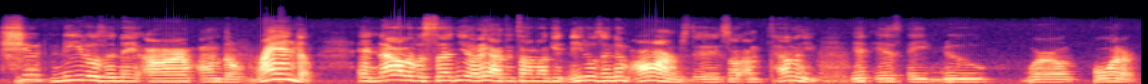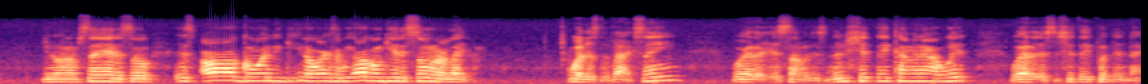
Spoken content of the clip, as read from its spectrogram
shoot needles in their arm on the random. And now all of a sudden, you know, they out there talking about get needles in them arms, dude. So I'm telling you, it is a new world order. You know what I'm saying? And so it's all going to, you know, like I said, we all going to get it sooner or later. Whether it's the vaccine, whether it's some of this new shit they coming out with, whether it's the shit they putting in the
